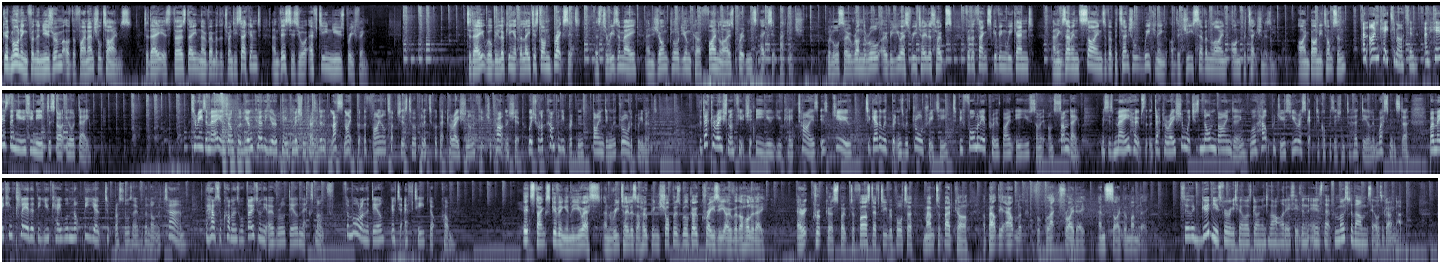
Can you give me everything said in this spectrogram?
Good morning from the newsroom of the Financial Times. Today is Thursday, November the 22nd, and this is your FT News Briefing. Today, we'll be looking at the latest on Brexit as Theresa May and Jean Claude Juncker finalise Britain's exit package. We'll also run the rule over US retailers' hopes for the Thanksgiving weekend and examine signs of a potential weakening of the G7 line on protectionism. I'm Barney Thompson. And I'm Katie Martin, and here's the news you need to start your day. Theresa May and Jean Claude Juncker, the European Commission President, last night put the final touches to a political declaration on a future partnership, which will accompany Britain's binding withdrawal agreement. The declaration on future EU UK ties is due, together with Britain's withdrawal treaty, to be formally approved by an EU summit on Sunday. Mrs May hopes that the declaration, which is non binding, will help produce Eurosceptic opposition to her deal in Westminster by making clear that the UK will not be yoked to Brussels over the longer term. The House of Commons will vote on the overall deal next month. For more on the deal, go to ft.com. It's Thanksgiving in the US, and retailers are hoping shoppers will go crazy over the holiday. Eric Krupke spoke to Fast FT reporter Mamta Badkar about the outlook for Black Friday and Cyber Monday. So, the good news for retailers going into the holiday season is that for most of them, sales are going up.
